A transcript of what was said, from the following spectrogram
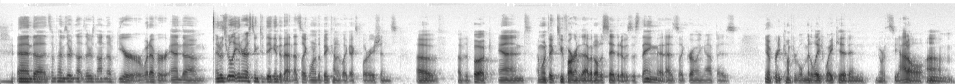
and uh, sometimes there's not there's not enough gear or whatever and um and it was really interesting to dig into that and that's like one of the big kind of like explorations of of the book and i won't dig too far into that but i'll just say that it was this thing that as like growing up as you know pretty comfortable middle-aged white kid in north seattle um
